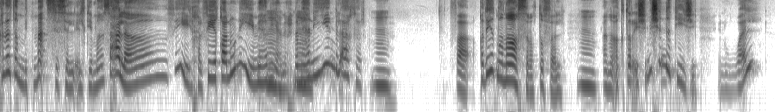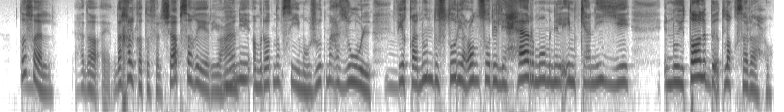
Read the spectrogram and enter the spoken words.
عادة بتمأسس الالتماس على في خلفية قانونية مهنية. يعني إحنا. مهنيين بالآخر مم. فقضية مناصر الطفل مم. أنا أكتر إشي مش النتيجة إنه ول طفل هذا دخل كطفل شاب صغير يعاني أمراض نفسية موجود معزول في قانون دستوري عنصري اللي حارمه من الإمكانية إنه يطالب بإطلاق سراحه.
